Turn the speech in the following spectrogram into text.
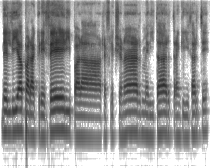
del día para crecer y para reflexionar, meditar, tranquilizarte.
